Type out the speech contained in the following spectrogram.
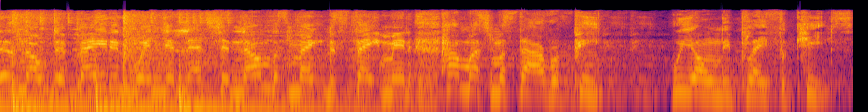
There's no debating when you let your numbers make the statement. How much must I repeat? We only play for keeps.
